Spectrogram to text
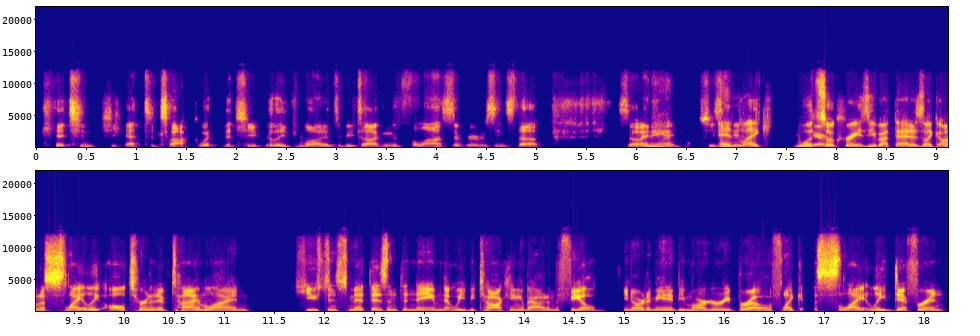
kitchen she had to talk with that she really wanted to be talking with philosophers and stuff so anyway, Man. she's and like what's so crazy about that is like on a slightly alternative timeline, Huston Smith isn't the name that we'd be talking about in the field. You know what I mean? It'd be Marguerite Bro. If like a slightly different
